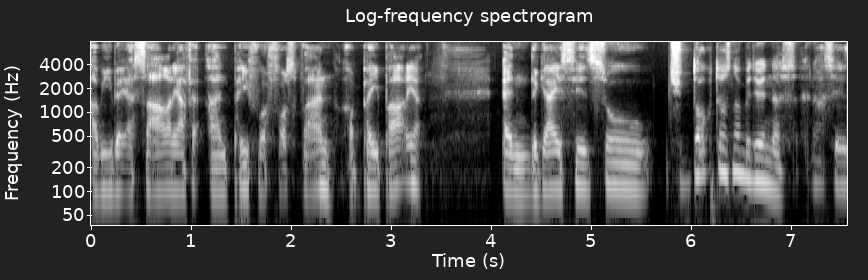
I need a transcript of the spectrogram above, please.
a wee bit of salary off it and pay for a first van or pay part of it. And the guy said, "So should doctors not be doing this?" And I said,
